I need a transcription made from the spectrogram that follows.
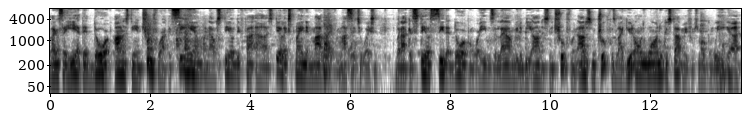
like I say, he had that door of honesty and truth where I could see him and I was still defi- uh, still explaining my life and my situation. But I could still see that door open where he was allowing me to be honest and truthful. And honest and truth was like, you're the only one who can stop me from smoking weed, God.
